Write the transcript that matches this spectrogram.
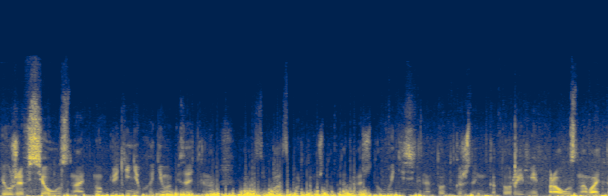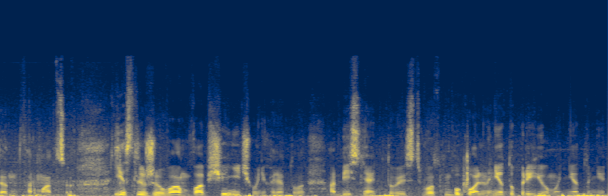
и уже все узнать. Но прийти необходимо обязательно с паспортом, чтобы доказать, что вы действительно тот гражданин, который имеет право узнавать данную информацию. Если же вам вообще ничего не хотят то объяснять, то есть вот ну, буквально нету приема, нету, не,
